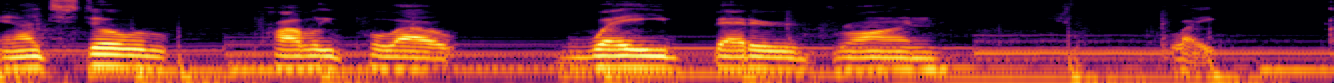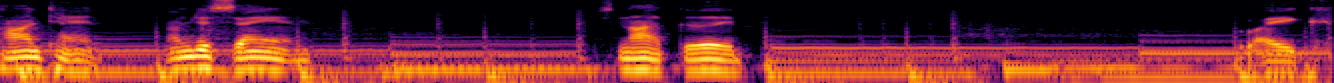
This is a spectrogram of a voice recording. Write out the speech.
and I'd still probably pull out way better drawn like content. I'm just saying, it's not good. Like,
